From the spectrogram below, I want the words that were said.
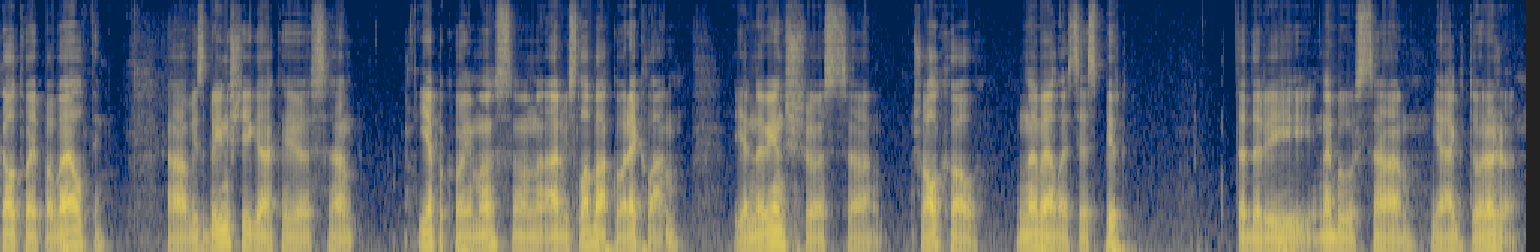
kaut vai pa velti, uh, visbrīnišķīgākajos uh, iepakojumos un ar vislabāko reklāmu. Ja neviens šos, uh, šo alkoholu nevēlēsies pirkt, tad arī nebūs uh, jēga to ražot.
